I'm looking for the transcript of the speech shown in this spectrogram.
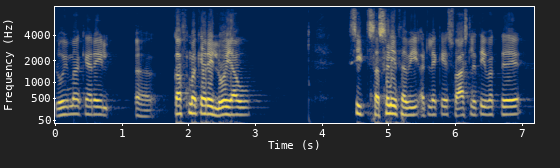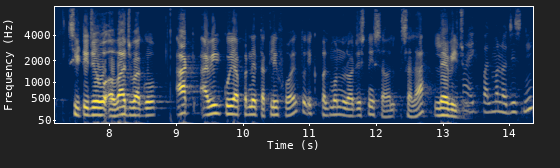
લોહીમાં ક્યારેય કફમાં ક્યારેય લોહી આવવું સીટ સસણી થવી એટલે કે શ્વાસ લેતી વખતે સીટી જેવો અવાજ વાગો આ આવી કોઈ આપણને તકલીફ હોય તો એક પલ્મોનોલોજિસ્ટની સલાહ લેવી જોઈએ. એક પલ્મોલોજીસ્ટની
